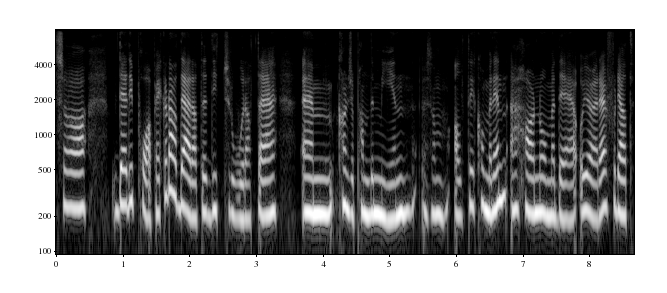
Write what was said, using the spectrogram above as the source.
så det de påpeker, da, det er at de tror at det, um, kanskje pandemien, som alltid kommer inn, eh, har noe med det å gjøre. fordi at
